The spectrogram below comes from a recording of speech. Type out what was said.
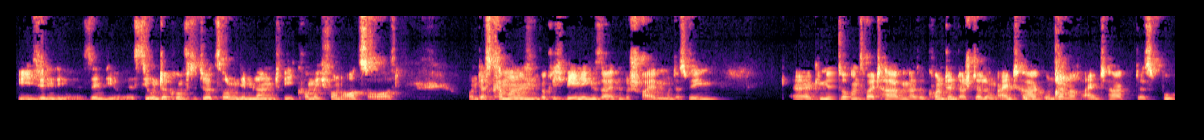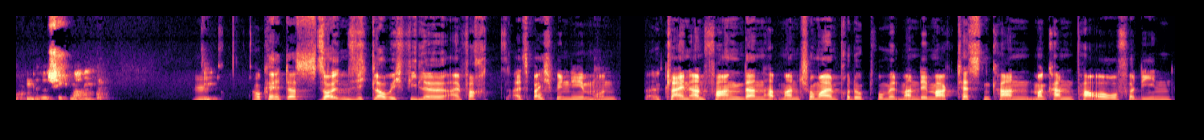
Wie sind die, sind die, ist die Unterkunftssituation in dem Land? Wie komme ich von Ort zu Ort? Und das kann man in wirklich wenigen Seiten beschreiben und deswegen äh, ging es auch in zwei Tagen. Also Content-Erstellung ein Tag und dann noch einen Tag das Buch ein bisschen schick machen. Mhm. Okay, das sollten sich, glaube ich, viele einfach als Beispiel nehmen und äh, klein anfangen, dann hat man schon mal ein Produkt, womit man den Markt testen kann. Man kann ein paar Euro verdienen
